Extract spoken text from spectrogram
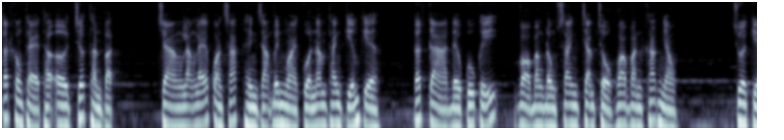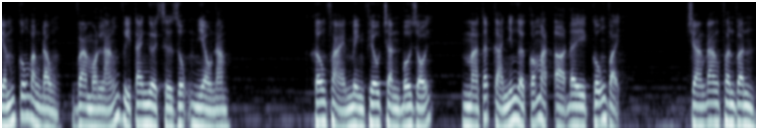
tất không thể thờ ơ trước thần vật. Chàng lặng lẽ quan sát hình dạng bên ngoài của năm thanh kiếm kia. Tất cả đều cũ kỹ, vỏ bằng đồng xanh chạm trổ hoa văn khác nhau. Chuôi kiếm cũng bằng đồng và mòn láng vì tay người sử dụng nhiều năm. Không phải mình phiêu trần bối rối, mà tất cả những người có mặt ở đây cũng vậy. Chàng đang phân vân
